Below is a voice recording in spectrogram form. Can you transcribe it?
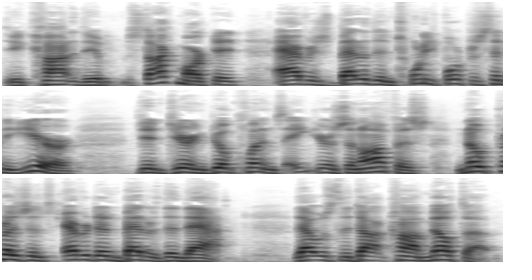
The, econ- the stock market averaged better than 24% a year did during Bill Clinton's eight years in office. No president's ever done better than that. That was the dot com melt up.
